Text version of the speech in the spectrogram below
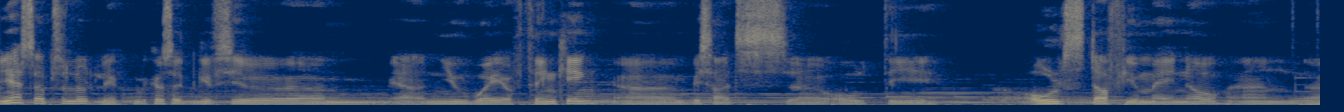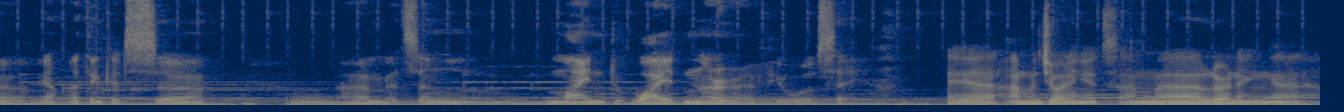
Yes, absolutely, because it gives you um, a new way of thinking uh, besides uh, all the old stuff you may know, and uh, yeah, I think it's uh, um, it's a mind widener, if you will say. Yeah, I'm enjoying it. I'm uh, learning uh,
